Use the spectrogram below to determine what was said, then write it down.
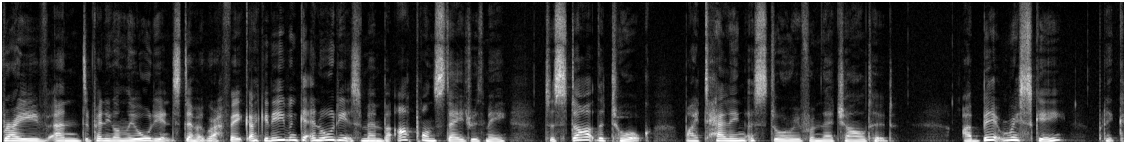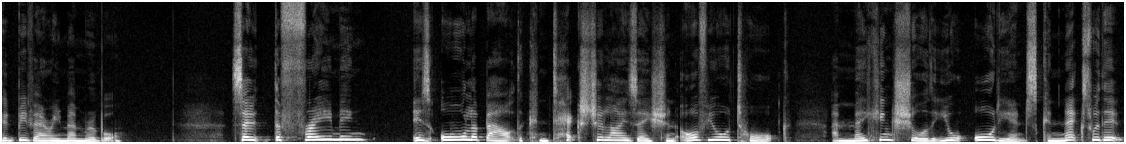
brave and depending on the audience demographic, I could even get an audience member up on stage with me to start the talk by telling a story from their childhood. A bit risky, but it could be very memorable. So the framing is all about the contextualization of your talk and making sure that your audience connects with it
